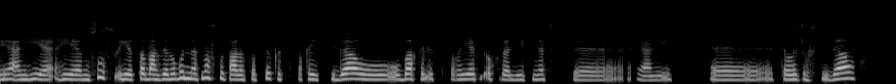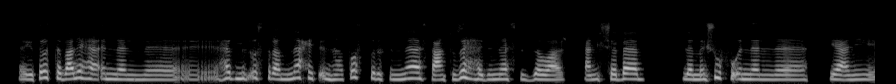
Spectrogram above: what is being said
يعني هي هي نصوص هي طبعا زي ما قلنا نصت على تطبيق اتفاقية سيداو وباقي الاتفاقيات الأخرى اللي في نفس آه، يعني آه، توجه سيداو يترتب عليها أن هدم الأسرة من ناحية أنها تصرف الناس عن تزهد الناس في الزواج. يعني الشباب لما يشوفوا أن يعني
